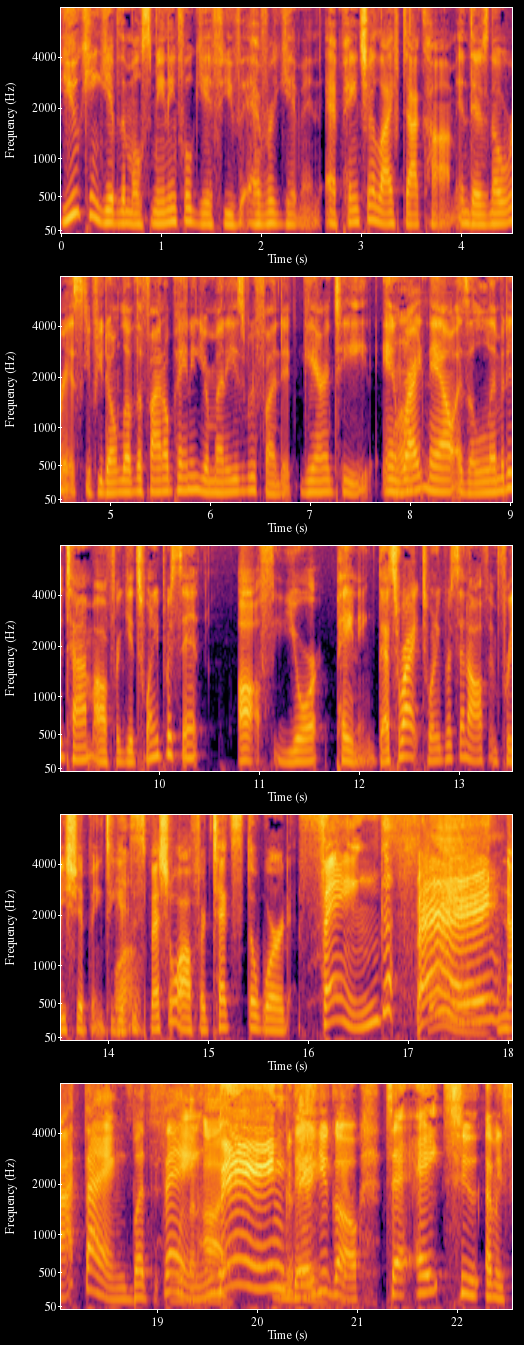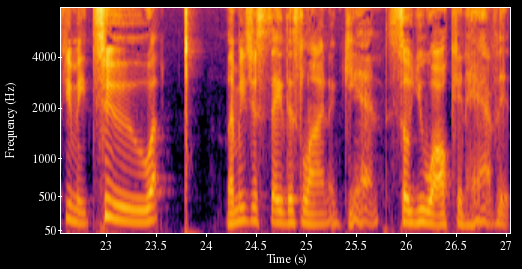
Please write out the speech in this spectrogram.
You can give the most meaningful gift you've ever given at paintyourlife.com, and there's no risk. If you don't love the final painting, your money is refunded, guaranteed. And right now, as a limited time offer, get 20% off your painting. That's right, 20% off and free shipping. To get the special offer, text the word thing, Bang! not thing, but thing. Bing! There you go. To eight two. I mean, excuse me. To let me just say this line again, so you all can have it.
